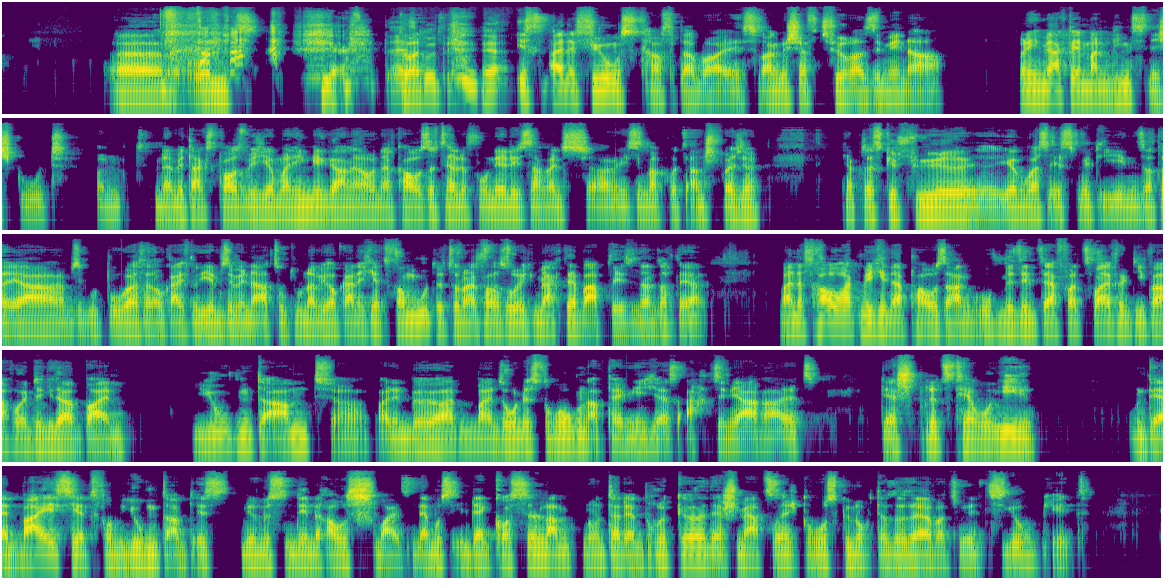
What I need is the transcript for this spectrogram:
Äh, und ja, dort ist, ja. ist, eine Führungskraft dabei. Es war ein Geschäftsführerseminar. Und ich merkte, dem Mann ging es nicht gut. Und in der Mittagspause bin ich irgendwann hingegangen, auch in der Pause telefoniert. Ich sage, Mensch, wenn ich Sie mal kurz anspreche, ich habe das Gefühl, irgendwas ist mit Ihnen. Sagt er, ja, haben Sie gut beobachtet, hat auch gar nicht mit Ihrem Seminar zu tun, habe ich auch gar nicht jetzt vermutet, sondern einfach so, ich merkte, er war abwesend. Dann sagt er, meine Frau hat mich in der Pause angerufen, wir sind sehr verzweifelt, die war heute wieder beim Jugendamt, ja, bei den Behörden. Mein Sohn ist drogenabhängig, er ist 18 Jahre alt, der spritzt Heroin. Und der Advice jetzt vom Jugendamt ist, wir müssen den rausschmeißen. Der muss in der Gosse landen unter der Brücke. Der Schmerz ist nicht groß genug, dass er selber zur Entziehung geht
